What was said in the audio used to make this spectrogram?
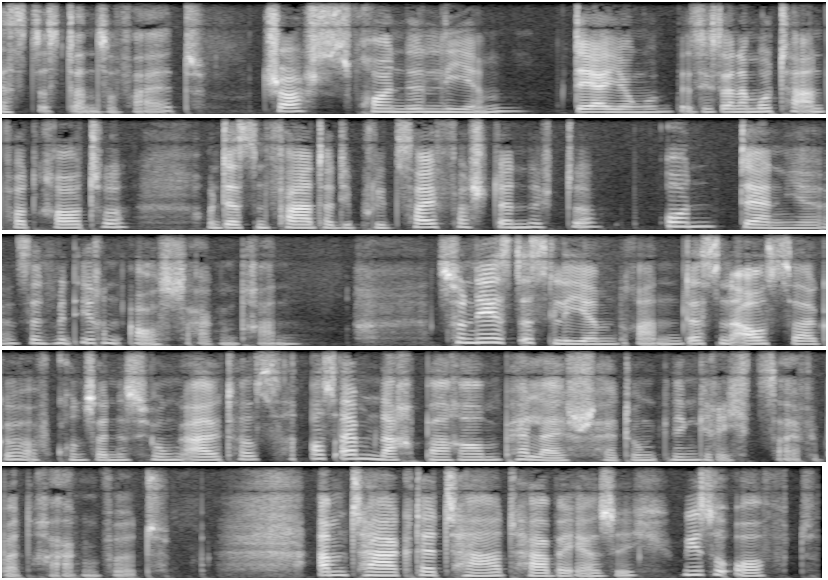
ist es dann soweit. Joshs Freundin Liam, der Junge, der sich seiner Mutter anvertraute und dessen Vater die Polizei verständigte, und Daniel sind mit ihren Aussagen dran. Zunächst ist Liam dran, dessen Aussage aufgrund seines jungen Alters aus einem Nachbarraum per Live-Schaltung in den Gerichtssaal übertragen wird. Am Tag der Tat habe er sich, wie so oft,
